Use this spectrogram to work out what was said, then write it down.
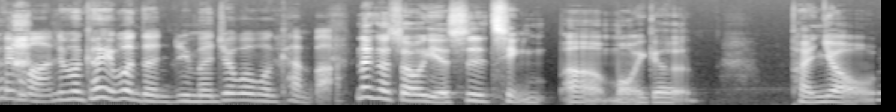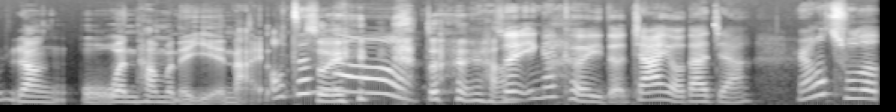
可以吗？你们可以问的，你们就问问看吧。那个时候也是请呃某一个。朋友让我问他们的爷奶了。哦，真的、哦？对啊，所以应该可以的，加油大家！然后除了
